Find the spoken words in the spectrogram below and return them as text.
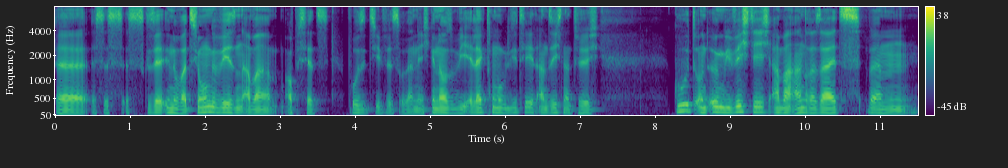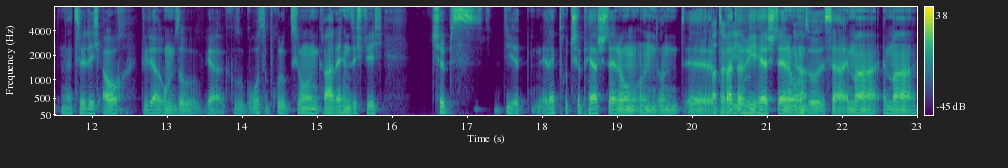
äh, es ist, es ist Innovation gewesen, aber ob es jetzt positiv ist oder nicht. Genauso wie Elektromobilität an sich natürlich gut und irgendwie wichtig, aber andererseits ähm, natürlich auch wiederum so, ja, so große Produktionen, gerade hinsichtlich Chips, die Elektrochip-Herstellung und, und äh, Batterieherstellung ja. und so ist ja immer, immer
